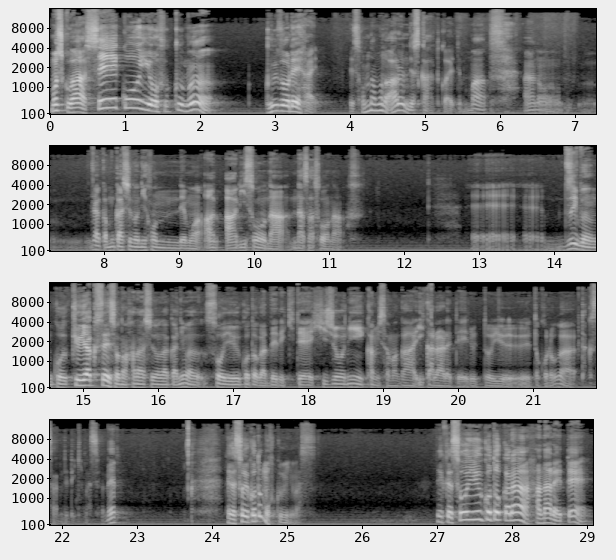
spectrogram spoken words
もしくは性行為を含む偶像礼拝。そんなものあるんですか？とか言ってまああのなんか昔の日本でもありそうななさそうな、えー、随分こう旧約聖書の話の中にはそういうことが出てきて非常に神様が怒られているというところがたくさん出てきますよね。だからそういうことも含みます。だからそういうことから離れて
